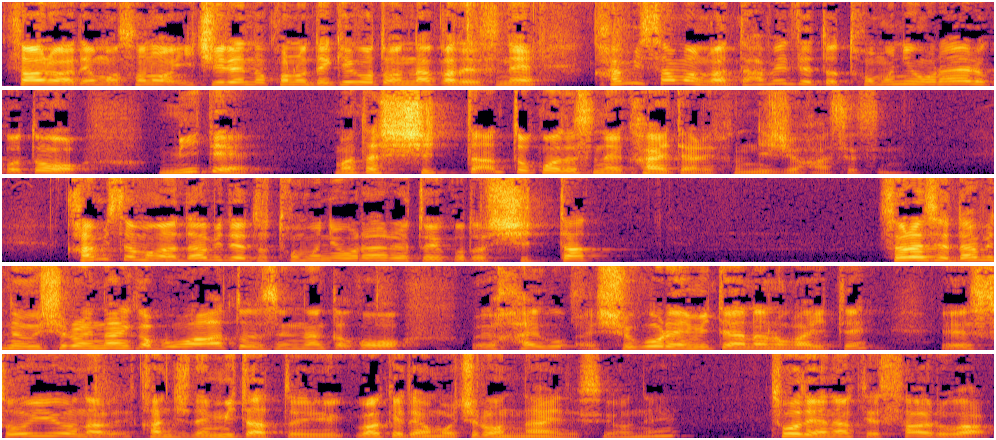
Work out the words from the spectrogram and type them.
サウルはでもその一連のこの出来事の中でですね、神様がダビデと共におられることを見て、また知ったとこうですね、書いてあるその28節に。神様がダビデと共におられるということを知った。それはですね、ダビデの後ろに何かぼわーっとですね、なんかこう、守護霊みたいなのがいて、そういうような感じで見たというわけではもちろんないですよね。そうではなくて、サウルは、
